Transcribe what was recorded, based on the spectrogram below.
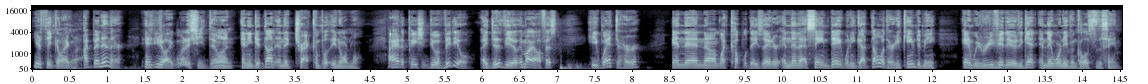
You're thinking like, well, I've been in there, and you're like, what is she doing? And you get done and they track completely normal. I had a patient do a video. I did a video in my office. He went to her, and then um, like a couple days later, and then that same day when he got done with her, he came to me and we revideoed it again, and they weren't even close to the same.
